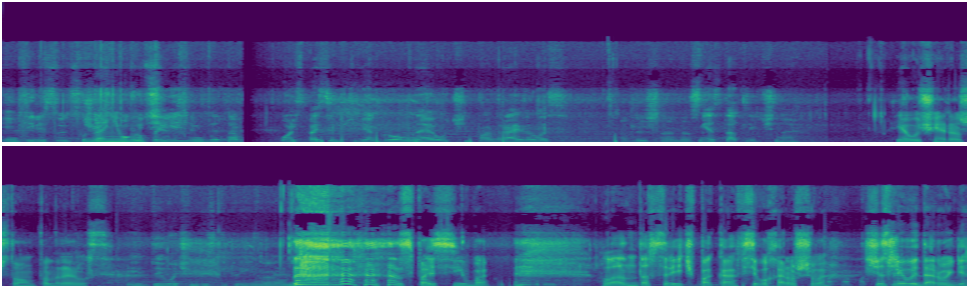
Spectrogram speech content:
Интересуется, Куда-нибудь. приедем для того. Оль, спасибо тебе огромное, очень понравилось. Отличное место. Место отличное. Я очень рада, что вам понравилось. И ты очень гостеприимная. Спасибо. Ладно, до встречи, пока. Всего хорошего. Счастливой дороги.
